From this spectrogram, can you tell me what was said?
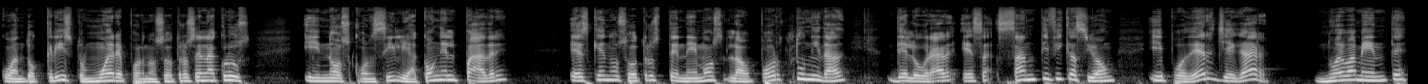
cuando Cristo muere por nosotros en la cruz y nos concilia con el Padre, es que nosotros tenemos la oportunidad de lograr esa santificación y poder llegar nuevamente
